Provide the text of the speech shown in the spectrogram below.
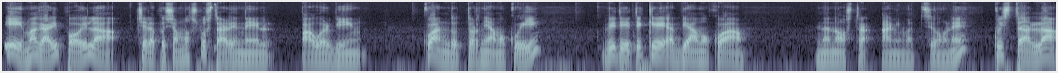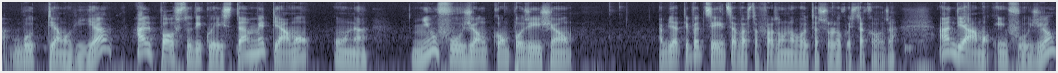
e magari poi la, ce la possiamo spostare nel Power Beam. Quando torniamo qui vedete che abbiamo qua la nostra animazione questa la buttiamo via. Al posto di questa mettiamo una new fusion composition. Abbiate pazienza basta fare una volta solo questa cosa. Andiamo in fusion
